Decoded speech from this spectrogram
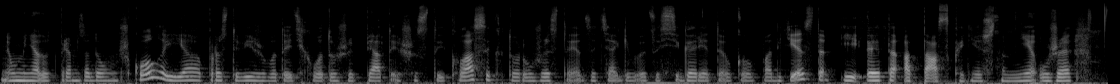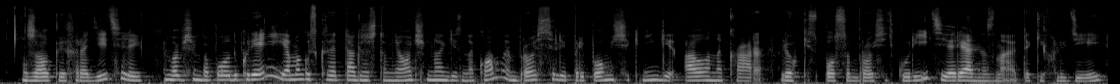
У меня тут прям за домом школа, и я просто вижу вот этих вот уже пятые, шестые классы, которые уже стоят, затягиваются сигареты около подъезда. И это атас, конечно. Мне уже жалко их родителей. В общем, по поводу курения я могу сказать также, что у меня очень многие знакомые бросили при помощи книги Алана Кара «Легкий способ бросить курить». Я реально знаю таких людей,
